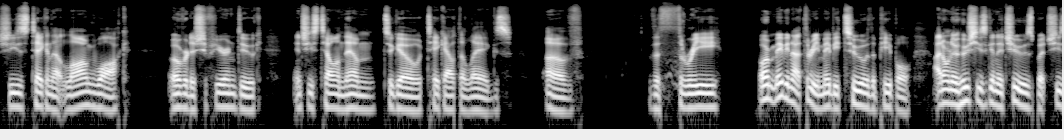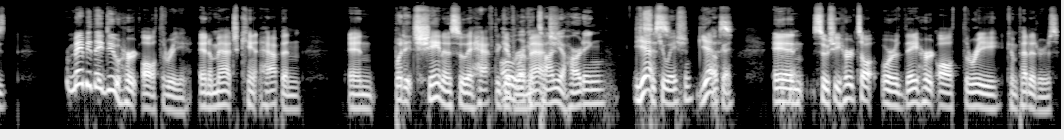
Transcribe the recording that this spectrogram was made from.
She's taking that long walk over to Shafir and Duke, and she's telling them to go take out the legs of the three, or maybe not three, maybe two of the people. I don't know who she's going to choose, but she's, maybe they do hurt all three, and a match can't happen. And but it's Shayna, so they have to give oh, her like a match. Tonya Harding Yes. situation. Yes. Okay. And so she hurts all, or they hurt all three competitors.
